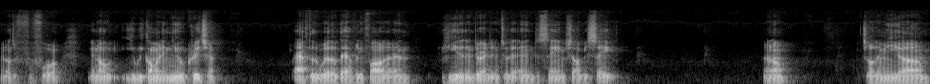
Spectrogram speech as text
you know, to, for, for, you know, you becoming a new creature after the will of the Heavenly Father, and he that endured into the end, the same shall be saved. You know? So let me um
